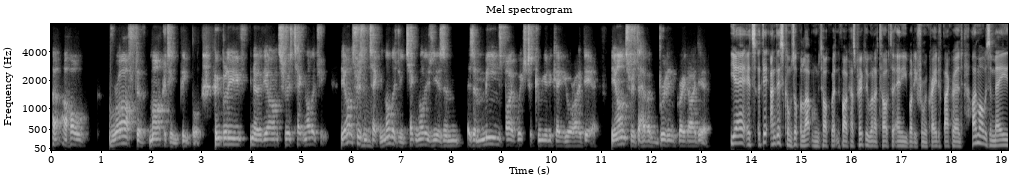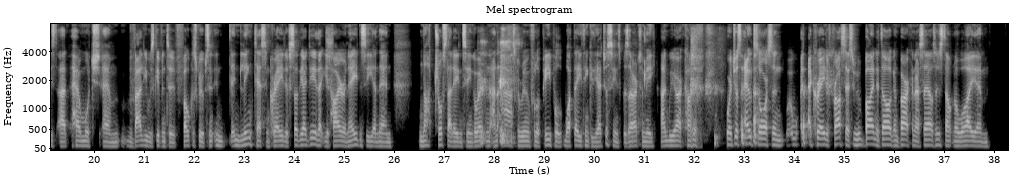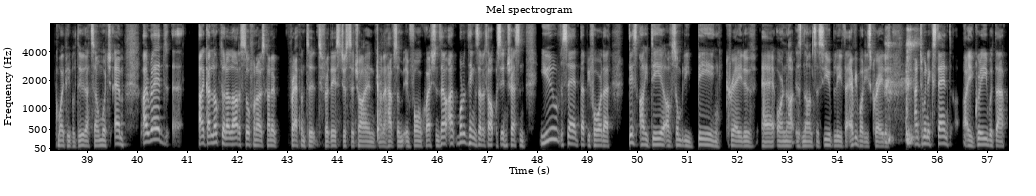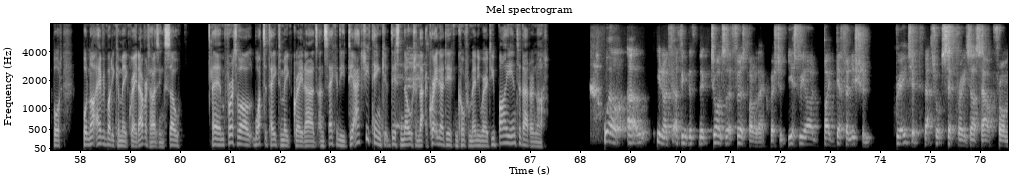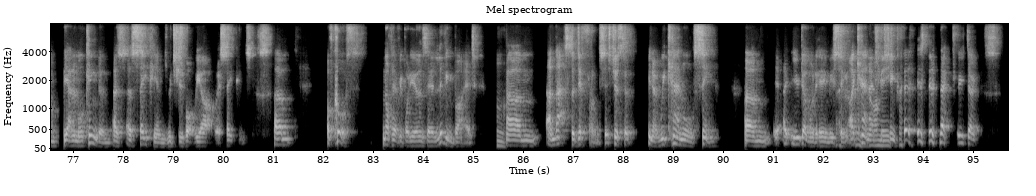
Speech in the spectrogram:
a, a whole raft of marketing people who believe, you know, the answer is technology. The answer isn't mm. technology. Technology is a, is a means by which to communicate your idea. The answer is to have a brilliant, great idea. Yeah, it's and this comes up a lot when we talk about in the podcast, particularly when I talk to anybody from a creative background. I'm always amazed at how much um, value is given to focus groups in, in, in link tests and creative. So the idea that you'd hire an agency and then not trust that agency and go out and, and ask a room full of people what they think of the just seems bizarre to me. And we are kind of we're just outsourcing a, a creative process. We're buying a dog and barking ourselves. I just don't know why um why people do that so much. Um, I read. I looked at a lot of stuff when I was kind of prepping to, for this just to try and kind of have some informed questions. Now, I, one of the things that I thought was interesting, you've said that before that this idea of somebody being creative uh, or not is nonsense. You believe that everybody's creative, and to an extent, I agree with that. But but not everybody can make great advertising. So. Um, first of all, what's it take to make great ads? And secondly, do you actually think this notion that a great idea can come from anywhere, do you buy into that or not? Well, uh, you know, I think that, that to answer that first part of that question, yes, we are by definition creative. That's what separates us out from the animal kingdom as, as sapiens, which is what we are. We're sapiens. Um, of course, not everybody earns their living by it. Mm. Um, and that's the difference. It's just that, you know, we can all sing. Um, you don't want to hear me sing. I can actually sing. no, please don't.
